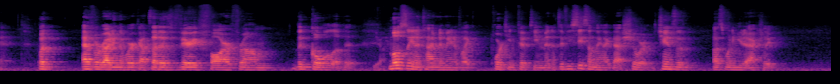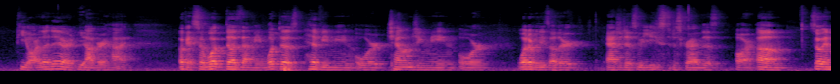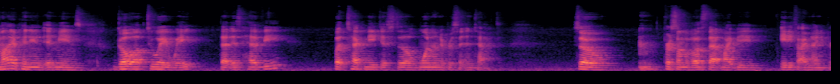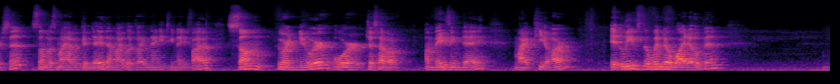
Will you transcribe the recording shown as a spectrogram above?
But as we're writing the workouts, that is very far from the goal of it. Yeah. Mostly in a time domain of like 14, 15 minutes. If you see something like that short, the chances of us wanting you to actually PR that day are Yeah. not very high. Okay, so what does that mean? What does heavy mean or challenging mean or whatever these other adjectives we use to describe this are? Um, so, in my opinion, it means go up to a weight that is heavy, but technique is still 100% intact. So, for some of us, that might be 85 90%. Some of us might have a good day that might look like 92 95. Some who are newer or just have a amazing day might PR. It leaves the window wide open,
